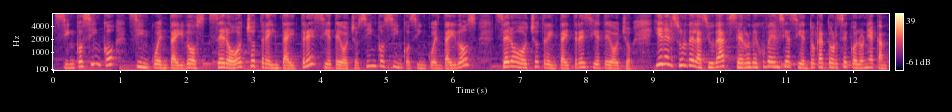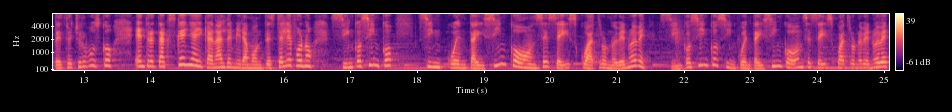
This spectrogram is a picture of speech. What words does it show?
55 52 08 33 78 55 52 08 33 78. Y en el sur de la ciudad, Cerro de Juvencia 114, Colonia Campestre Churubusco, entre Taxqueña y Canal de Miramontes. Teléfono 55 55 11 6499. 55 55 11 6499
